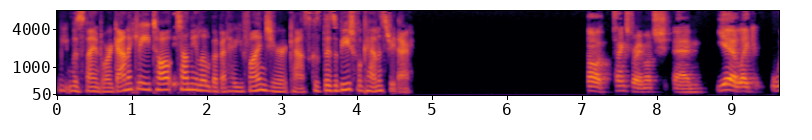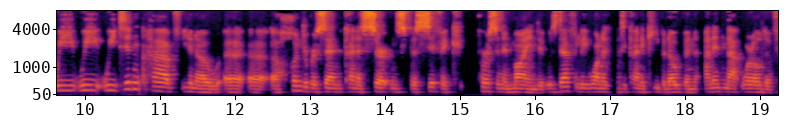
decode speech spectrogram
was found organically? Talk tell me a little bit about how you find your cast because there's a beautiful chemistry there Oh, thanks very much. Um, yeah, like we we we didn't have you know a, hundred percent kind of certain specific person in mind. It was definitely wanted to kind of keep it open, and in that world of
